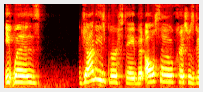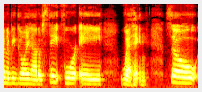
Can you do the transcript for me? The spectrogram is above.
it was Johnny's birthday, but also Chris was going to be going out of state for a wedding. So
